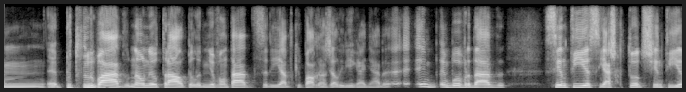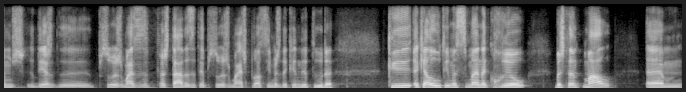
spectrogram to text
um, eh, perturbado, não neutral pela minha vontade, seria a de que o Paulo Rangel iria ganhar. Eh, em, em boa verdade, sentia-se, e acho que todos sentíamos, desde pessoas mais afastadas até pessoas mais próximas da candidatura, que aquela última semana correu bastante mal. Um,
